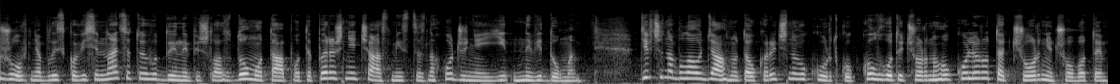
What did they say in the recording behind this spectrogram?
жовтня близько 18 години пішла з дому та по теперішній час місце знаходження її невідоме. Дівчина була одягнута у коричневу куртку, колготи чорного кольору та чорні чоботи.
